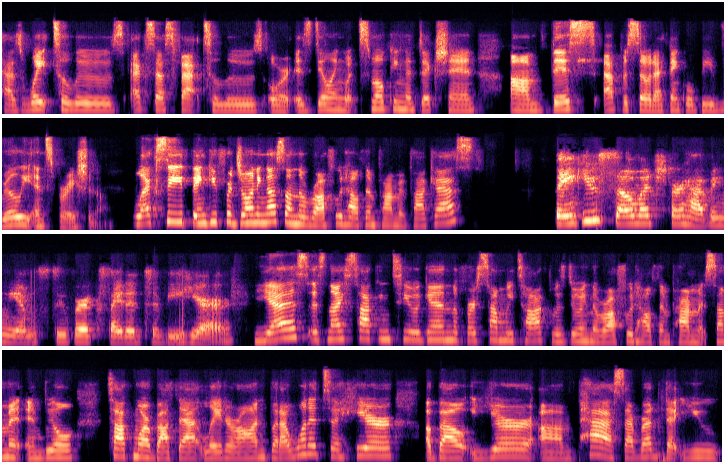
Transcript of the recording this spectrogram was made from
has weight to lose, excess fat to lose, or is dealing with smoking addiction, um, this episode I think will be really inspirational. Lexi, thank you for joining us on the Raw Food Health Empowerment Podcast. Thank you so much for having me. I'm super excited to be here. Yes, it's nice talking to you again. The first time we talked was doing the Raw Food Health Empowerment Summit, and we'll talk more about that later on. But I wanted to hear about your um, past. I read that you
